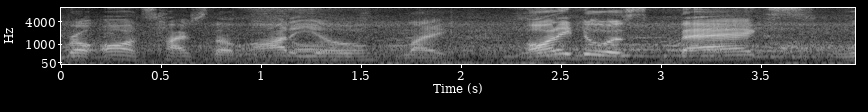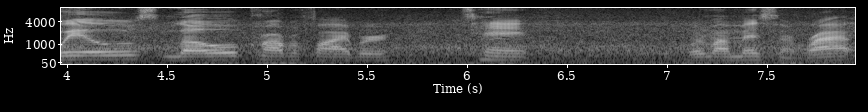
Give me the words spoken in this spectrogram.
bro, all types of stuff, audio. Like all they do is bags, wheels, low, carbon fiber, tint. What am I missing? Wrap?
